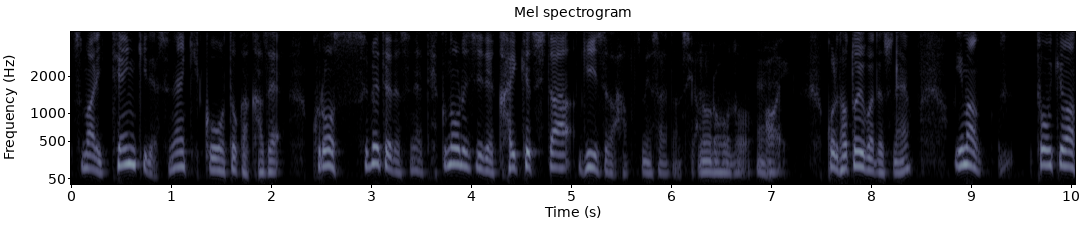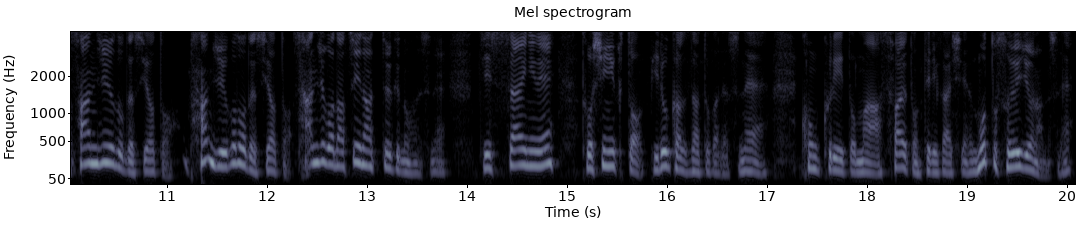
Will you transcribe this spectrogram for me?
つまり天気ですね気候とか風これを全てですねテクノロジーで解決した技術が発明されたんですよ。なるほど。ええはい。これ例えばですね今東京は30度ですよと35度ですよと35度暑いなっていうけどもですね実際にね都心行くとビル風だとかですねコンクリートまあアスファルトの照り返しでもっとそれ以上なんですね。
